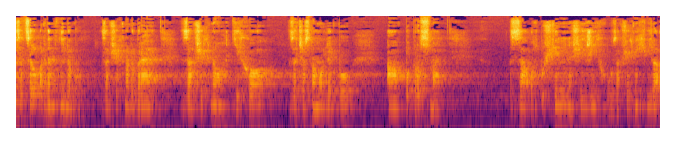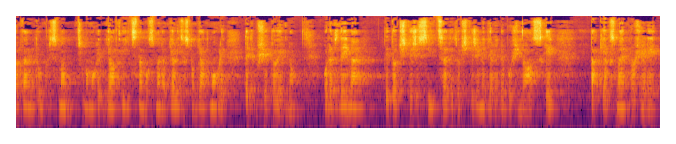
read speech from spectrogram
za celou adventní dobu, za všechno dobré, za všechno ticho, za čas na modlitbu a poprosme za odpuštění našich hříchů, za všechny chvíle adventu, kdy jsme třeba mohli udělat víc, nebo jsme neudělali, co jsme udělat mohli. Teď už je to jedno. Odevzdejme tyto čtyři svíce, tyto čtyři neděly do boží lásky, tak, jak jsme je prožili,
